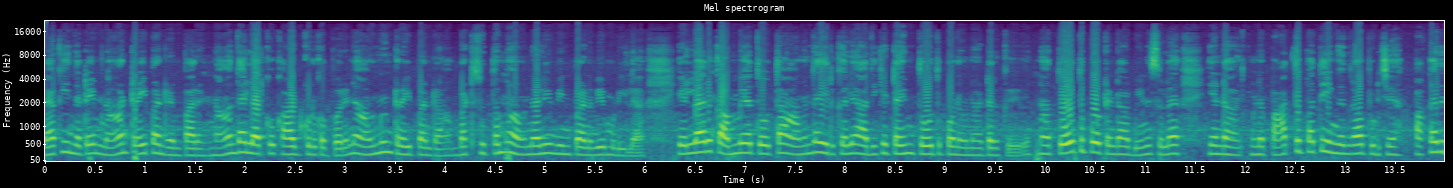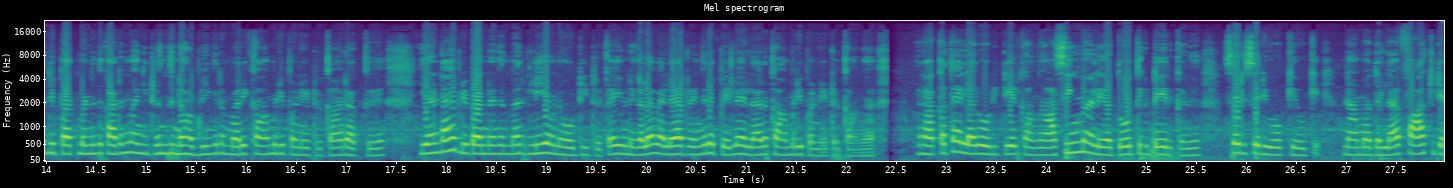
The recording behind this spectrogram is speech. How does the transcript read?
ராக்கி இந்த டைம் நான் ட்ரை பண்ணுறேன் பாரு. நான் தான் எல்லாருக்கும் கார்டு கொடுக்க போகிறேன்னு அவனும் ட்ரை பண்ணுறான் பட் சுத்தமாக அவனாலையும் வின் பண்ணவே முடியல. எல்லாரும் கம்மியாக தோத்தா அவன் தான் இருக்கலே அதிக டைம் தோத்து போனவனாட்ட இருக்கு. நான் தோத்து போட்டேன்டா அப்படின்னு சொல்ல ஏன்டா இவனை பார்த்து பார்த்து எங்கேருந்துடா பிடிச்ச? பக்கத்து டிபார்ட்மெண்ட்லேருந்து கடன் வாங்கிட்டு வந்துடா அப்படிங்கிற மாதிரி காமெடி பண்ணிட்டு இருக்கான் ஏன்டா இப்படி பண்ணுறங்கிற மாதிரி லீ அவனை ஓட்டிகிட்டு இருக்க? இவனுங்கெல்லாம் விளையாடுறேங்கிற பேரில் எல்லோரும் காமெடி பண்ணிட்டு இருக்காங்க. ரக்கத்தான் எல்லோரும் ஓடிட்டே இருக்காங்க. அசிங்கமாக இல்லையா? தோத்துக்கிட்டே இருக்குன்னு. சரி சரி ஓகே ஓகே. நான் முதல்ல ஃபாக்கிட்ட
